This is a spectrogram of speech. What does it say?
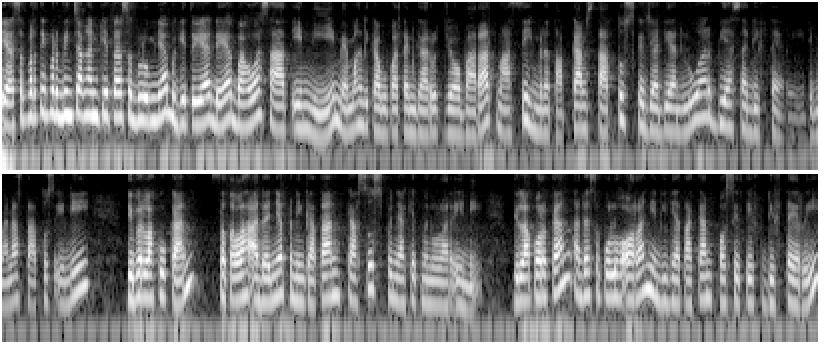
Ya, seperti perbincangan kita sebelumnya begitu ya Dea bahwa saat ini memang di Kabupaten Garut Jawa Barat masih menetapkan status kejadian luar biasa difteri di mana status ini diberlakukan setelah adanya peningkatan kasus penyakit menular ini. Dilaporkan ada 10 orang yang dinyatakan positif difteri,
